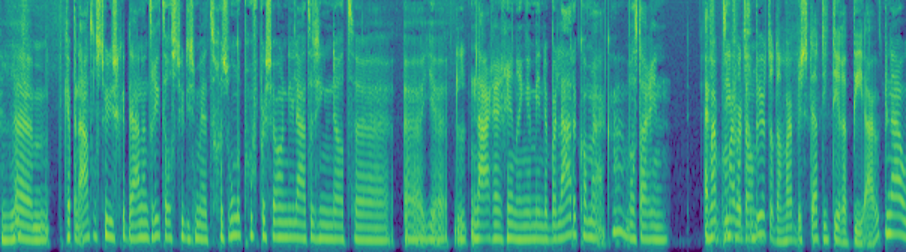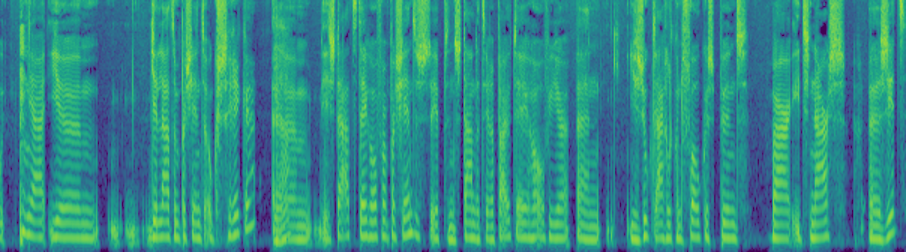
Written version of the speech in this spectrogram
Mm -hmm. um, ik heb een aantal studies gedaan, een drietal studies met gezonde proefpersonen die laten zien dat uh, uh, je nare herinneringen minder beladen kan maken. Was daarin maar, maar, wat dan... gebeurt er dan? Waar bestaat die therapie uit? Nou, ja, je, je laat een patiënt ook schrikken. Ja? Um, je staat tegenover een patiënt, dus je hebt een staande therapeut tegenover je. En je zoekt eigenlijk een focuspunt waar iets naars uh, zit.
